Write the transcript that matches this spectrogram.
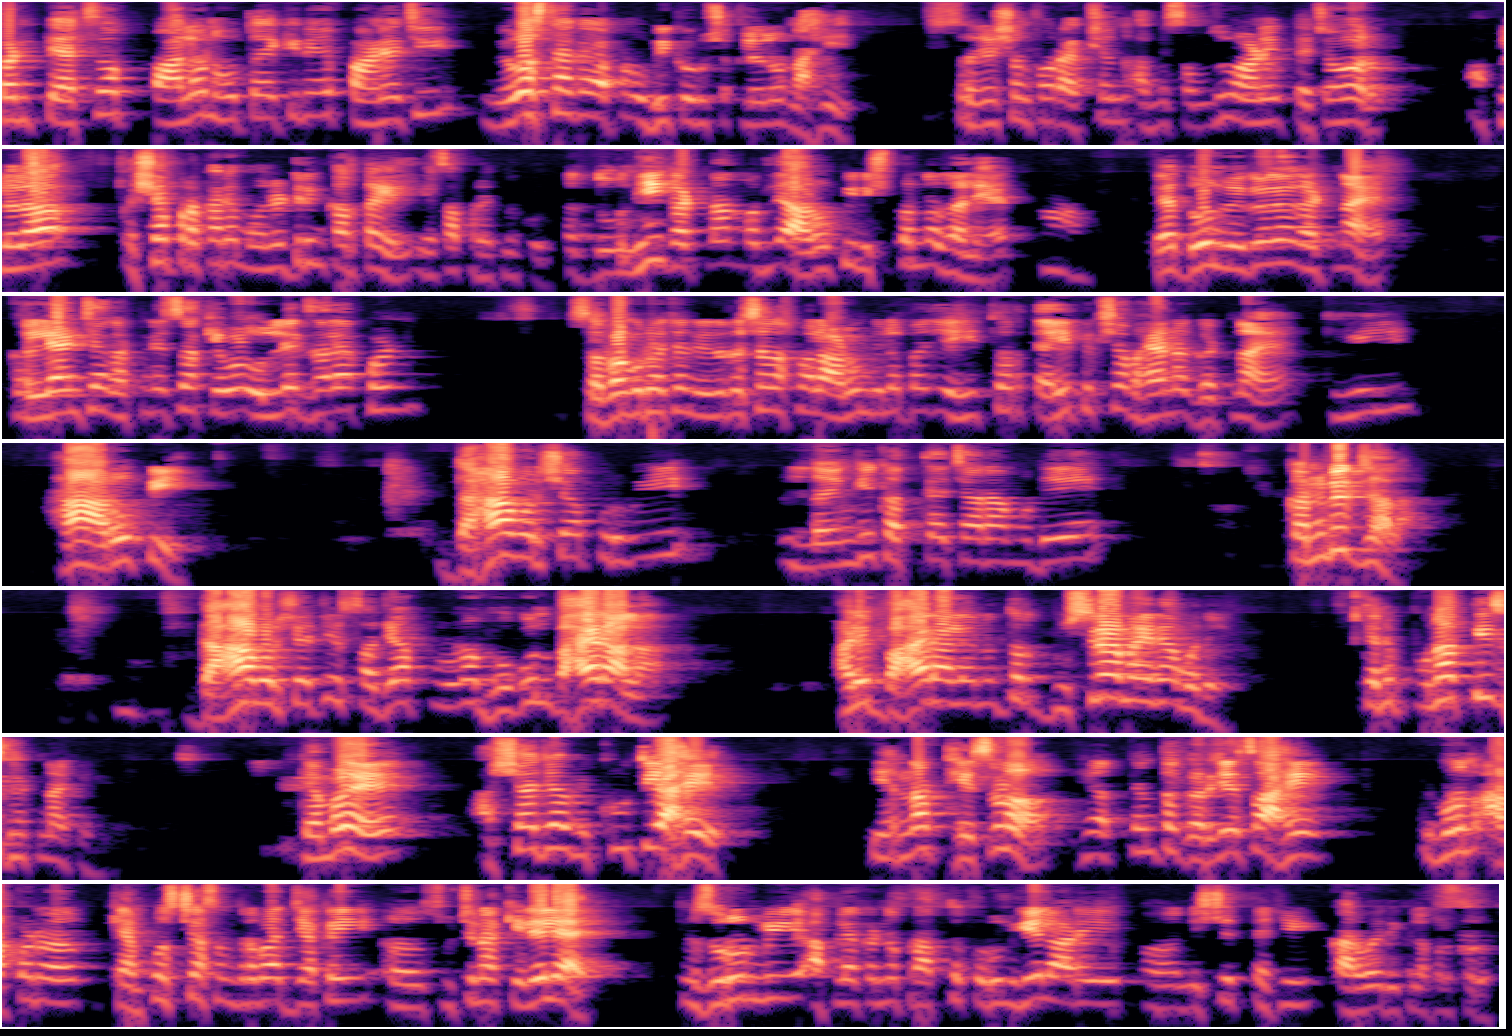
पण त्याचं पालन होत आहे की नाही पाण्याची व्यवस्था काही आपण उभी करू शकलेलो नाही. सजेशन फॉर ऍक्शन आम्ही समजू आणि त्याच्यावर आपल्याला कशा प्रकारे मॉनिटरिंग करता येईल याचा प्रयत्न करू. दोन्ही घटनांमधले आरोपी निष्पन्न झाले आहेत. या दोन वेगवेगळ्या घटना आहेत. कल्याणच्या घटनेचा केवळ उल्लेख झाला पण सभागृहाच्या निदर्शनास मला आणून दिलं पाहिजे. ही तर त्याहीपेक्षा भयानक घटना आहे की हा आरोपी दहा वर्षापूर्वी लैंगिक अत्याचारामध्ये कन्व्हिक्ट झाला. दहा वर्षाची सजा पूर्ण भोगून बाहेर आला आणि बाहेर आल्यानंतर दुसऱ्या महिन्यामध्ये त्याने पुन्हा तीच घटना केली. त्यामुळे अशा ज्या विकृती आहेत यांना ठेचणं हे अत्यंत गरजेचं आहे. म्हणून आपण कॅम्पसच्या संदर्भात ज्या काही सूचना केलेल्या आहेत जरूर मी आपल्याकडनं प्राप्त करून घेईल आणि निश्चित त्याची कारवाई देखील आपण करू.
